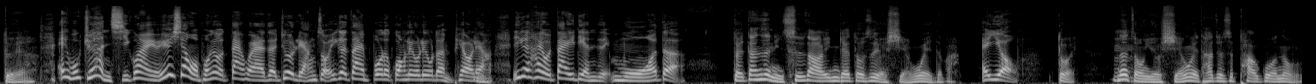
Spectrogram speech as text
对啊。哎，我觉得很奇怪，因为像我朋友带回来的就两种，一个在剥的光溜溜的很漂亮，嗯、一个还有带一点点磨的。对，但是你吃到应该都是有咸味的吧？哎有。对，那种有咸味，它就是泡过那种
